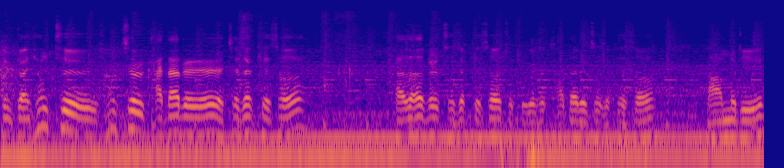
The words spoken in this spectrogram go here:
그러니까 형틀 형틀 가다를 제작해서 가다를 제작해서 저쪽에서 가다를 제작해서 마무리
